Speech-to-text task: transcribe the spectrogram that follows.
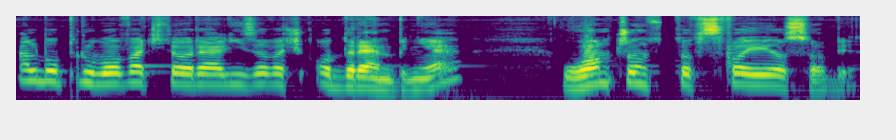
albo próbować to realizować odrębnie, łącząc to w swojej osobie.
